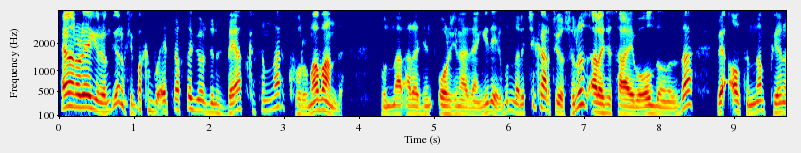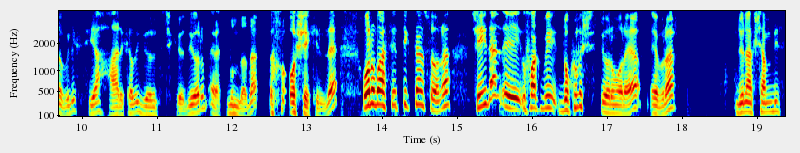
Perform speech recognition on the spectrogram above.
Hemen oraya giriyorum. Diyorum ki bakın bu etrafta gördüğünüz beyaz kısımlar koruma bandı. Bunlar aracın orijinal rengi değil. Bunları çıkartıyorsunuz aracı sahibi olduğunuzda ve altından piyano bilik siyah harika bir görüntü çıkıyor diyorum. Evet bunda da o şekilde. Onu bahsettikten sonra şeyden e, ufak bir dokunuş istiyorum oraya Ebrar. Dün akşam biz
